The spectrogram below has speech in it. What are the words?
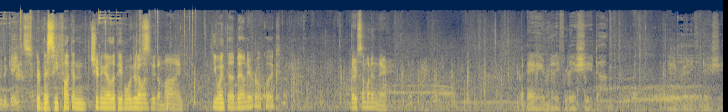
Through the gates. They're busy fucking shooting at other people. We could Going just through the mind. yoink that down here real quick. There's someone in there. But they ain't ready for this shit, doc. They ain't ready for this shit.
